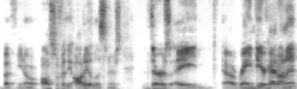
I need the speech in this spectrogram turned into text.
but you know, also for the audio listeners, there's a, a reindeer head on it.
